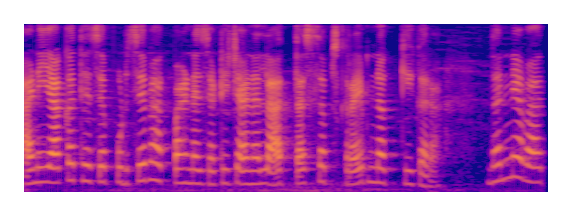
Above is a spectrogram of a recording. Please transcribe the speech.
आणि या कथेचे पुढचे भाग पाहण्यासाठी चॅनलला आत्ताच सबस्क्राईब नक्की करा. धन्यवाद.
